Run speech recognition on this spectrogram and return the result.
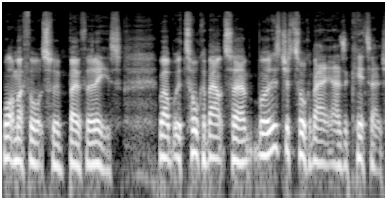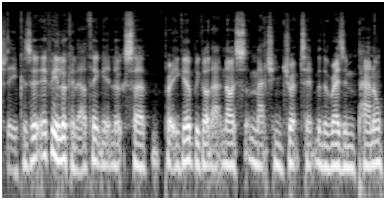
What are my thoughts for both of these? Well, we'll talk about. Uh, well, let's just talk about it as a kit actually, because if we look at it, I think it looks uh, pretty good. We got that nice matching drip tip with the resin panel.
